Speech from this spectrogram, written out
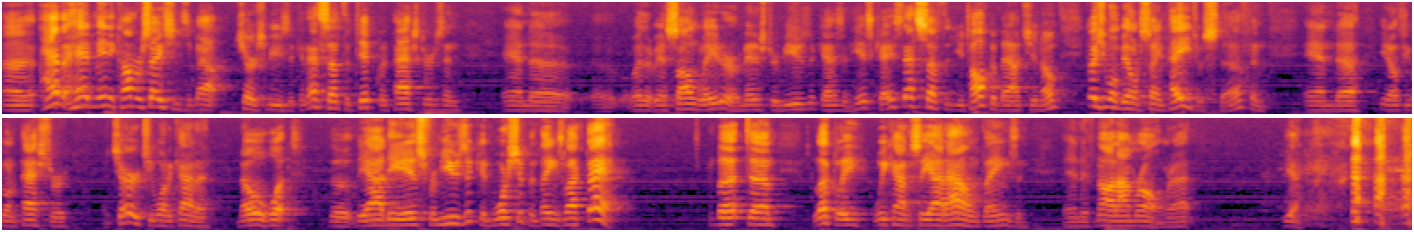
uh, haven't had many conversations about church music, and that's something typically pastors and and uh, whether it be a song leader or a minister of music, as in his case, that's something you talk about, you know, because you want to be on the same page with stuff, and and uh, you know if you're going to pastor a church, you want to kind of know what the the idea is for music and worship and things like that. But um, luckily, we kind of see eye to eye on things, and and if not, I'm wrong, right? Yeah.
